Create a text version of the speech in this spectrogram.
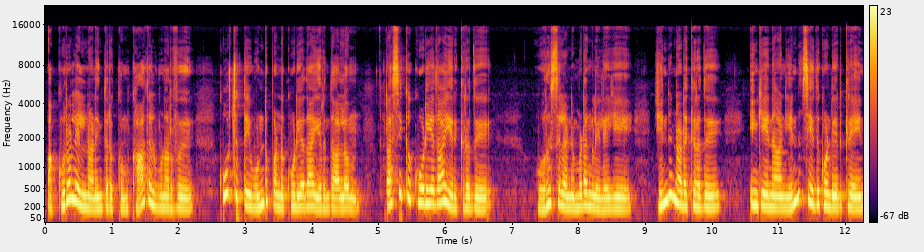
அக்குரலில் நனைந்திருக்கும் காதல் உணர்வு கூச்சத்தை உண்டு பண்ணக்கூடியதாக இருந்தாலும் ரசிக்கக்கூடியதாக இருக்கிறது. ஒரு சில நிமிடங்களிலேயே என்ன நடக்கிறது? இங்கே நான் என்ன செய்து கொண்டிருக்கிறேன்?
